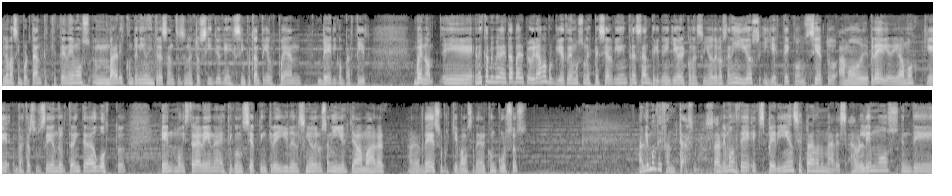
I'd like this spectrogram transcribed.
y lo más importante es que tenemos mm, varios contenidos interesantes en nuestro sitio que es importante que los puedan ver y compartir. Bueno, eh, en esta primera etapa del programa, porque ya tenemos un especial bien interesante que tiene que ver con El Señor de los Anillos y este concierto a modo de previa, digamos, que va a estar sucediendo el 30 de agosto en Movistar Arena, este concierto increíble del Señor de los Anillos. Ya vamos a hablar, a hablar de eso porque vamos a tener concursos. Hablemos de fantasmas, hablemos de experiencias paranormales, hablemos de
